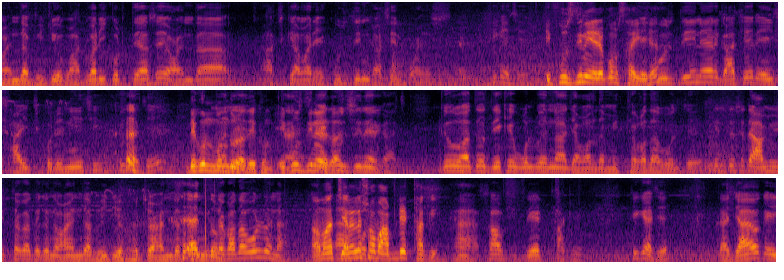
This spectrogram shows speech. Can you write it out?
অয়েন্দা ভিডিও বারবারই করতে আসে অয়েন্দা আজকে আমার একুশ দিন গাছের বয়স ঠিক আছে? একুশ দিনে এরকম সাইজ একুশ দিনের গাছের এই সাইজ করে নিয়েছি ঠিক আছে? দেখুন বন্ধুরা মানে, দেখুন একুশ হ্যাঁ, দিনের গাছ। একুশ দিনের গাছ। কেউ হয়তো দেখে বলবে না জামালদা মিথ্যা কথা বলছে। কিন্তু সেটা আমি মিথ্যা কথা কিন্তু অয়েন্দা ভিডিও হচ্ছে অয়েন্দা মিথ্যা কথা বলবে না। আমার হ্যাঁ, চ্যানেলে সব আপডেট থাকে। হ্যাঁ সব ডেট থাকে ঠিক আছে? তা যাই হোক এই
